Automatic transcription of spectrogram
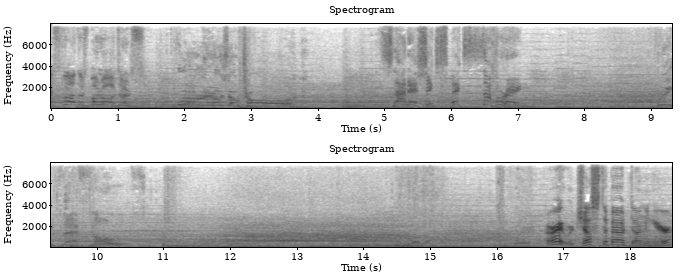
Axe Father's Marauders! Warriors of Thor! Slaanesh expects suffering! Reap their souls! Alright, we're just about done here.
